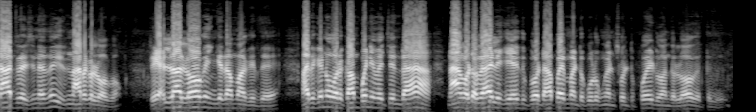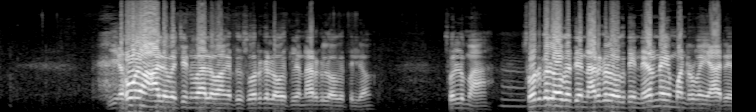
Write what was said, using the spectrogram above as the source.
லாட்ரி வச்சுனது இது நரகலோகம் எல்லா லோகம் இங்கதாம்மா இருக்குது. அதுக்குன்னு ஒரு கம்பெனி வச்சிருந்தா நான் கூட வேலைக்கு ஏது போட்டு அப்பாயின்மெண்ட் கொடுங்கன்னு சொல்லிட்டு போயிடுவோம் அந்த லோகத்துக்கு. எவ்வளோ ஆளை வச்சுன்னு வேலை வாங்குறது சொர்க்க லோகத்துலயும் நரக லோகத்துலயும்? சொல்லுமா? சொர்க்க லோகத்தையும் நரக லோகத்தையும் நிர்ணயம் பண்றவன் யாரு?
